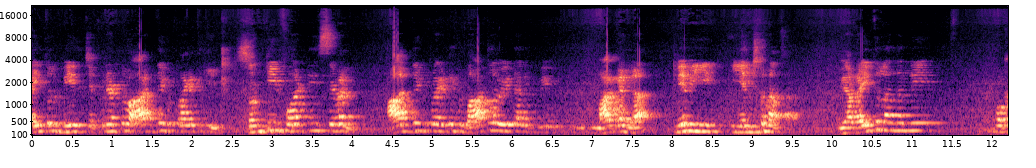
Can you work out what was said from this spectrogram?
రైతులు మీరు చెప్పినట్టు ఆర్థిక ప్రగతికి ట్వంటీ ఫార్టీ సెవెన్ ఆర్థిక ప్రగతికి బాటలో వేయడానికి మార్గంగా మేము ఈ ఎంచుకున్నాం సార్. ఇక రైతులందరినీ ఒక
